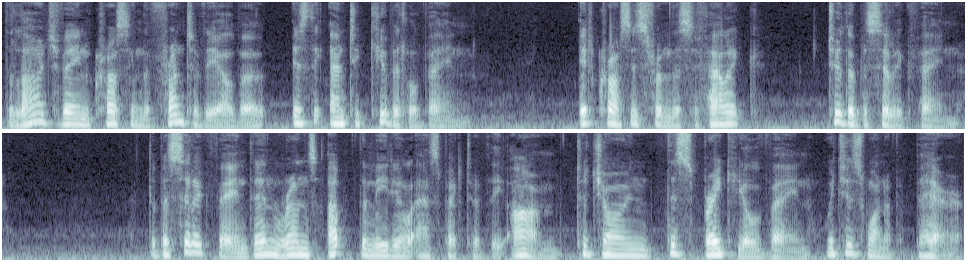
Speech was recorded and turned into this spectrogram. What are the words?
The large vein crossing the front of the elbow is the antecubital vein. It crosses from the cephalic to the basilic vein. The basilic vein then runs up the medial aspect of the arm to join this brachial vein, which is one of a pair.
